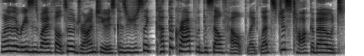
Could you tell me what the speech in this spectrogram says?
one of the reasons why I felt so drawn to you is because you're just like, cut the crap with the self help. Like, let's just talk about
